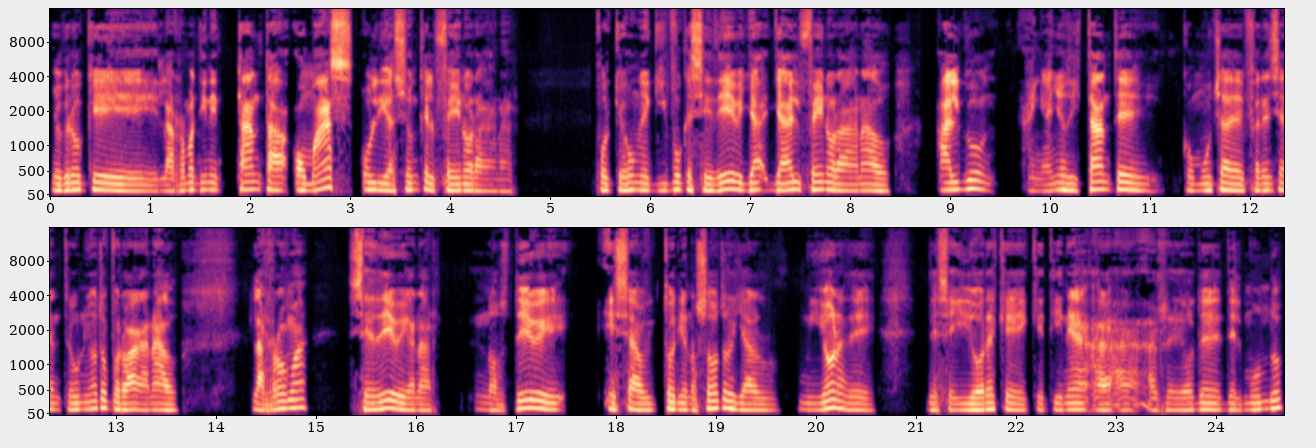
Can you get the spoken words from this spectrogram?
yo creo que la Roma tiene tanta o más obligación que el Feyenoord a ganar. Porque es un equipo que se debe, ya, ya el Feyenoord ha ganado algo en años distantes, con mucha diferencia entre uno y otro, pero ha ganado. La Roma se debe ganar, nos debe esa victoria a nosotros y a los millones de, de seguidores que, que tiene alrededor del mundo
